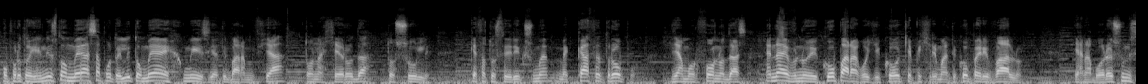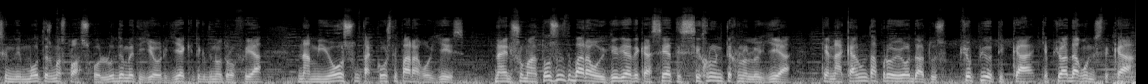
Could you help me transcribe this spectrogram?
Ο πρωτογενής τομέας αποτελεί τομέα αιχμής για την παραμυθιά, τον αχαίροντα, το σούλι και θα το στηρίξουμε με κάθε τρόπο, διαμορφώνοντας ένα ευνοϊκό παραγωγικό και επιχειρηματικό περιβάλλον για να μπορέσουν οι συνδημότες μας που ασχολούνται με τη γεωργία και την κτηνοτροφία να μειώσουν τα κόστη παραγωγής, να ενσωματώσουν στην παραγωγική διαδικασία τη σύγχρονη τεχνολογία και να κάνουν τα προϊόντα τους πιο ποιοτικά και πιο ανταγωνιστικά.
